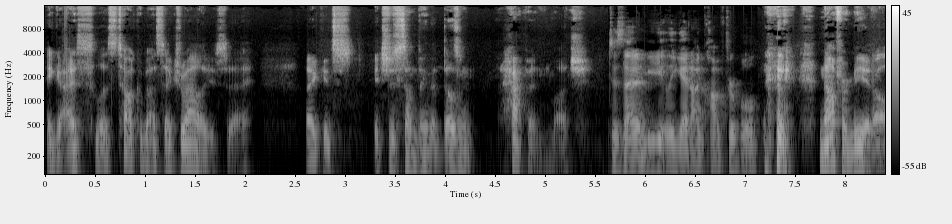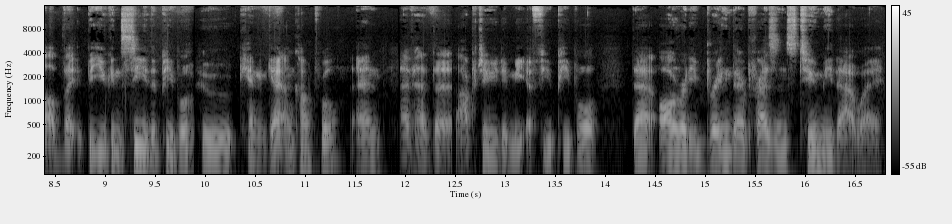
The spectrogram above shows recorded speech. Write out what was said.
hey guys let's talk about sexuality today like it's it's just something that doesn't happen much Does that immediately get uncomfortable? Not for me at all, but but you can see the people who can get uncomfortable, and I've had the opportunity to meet a few people that already bring their presence to me that way,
